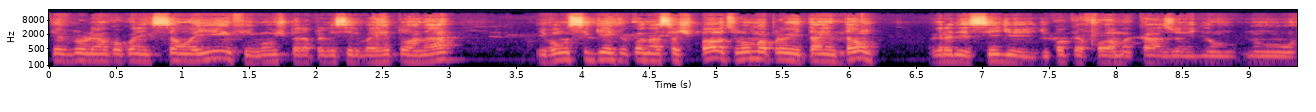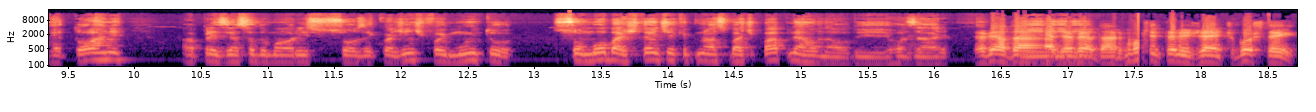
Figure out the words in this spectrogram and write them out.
teve problema com a conexão aí, enfim, vamos esperar para ver se ele vai retornar. E vamos seguir aqui com nossas pautas. Vamos aproveitar então, agradecer de, de qualquer forma, caso ele não, não retorne, a presença do Maurício Souza aqui com a gente. Foi muito. Somou bastante aqui para o nosso bate-papo, né, Ronaldo e Rosário? É verdade, e, é verdade. Muito inteligente, gostei.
